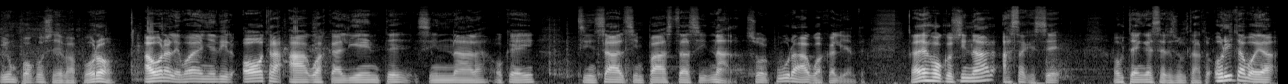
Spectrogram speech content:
y un poco se evaporó. Ahora le voy a añadir otra agua caliente sin nada, ¿ok? Sin sal, sin pasta, sin nada. Solo pura agua caliente. La dejo cocinar hasta que se obtenga ese resultado. Ahorita voy a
